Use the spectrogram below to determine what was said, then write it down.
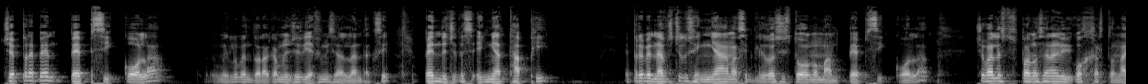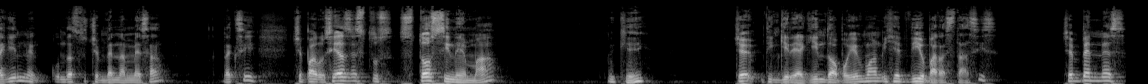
Και έπρεπε Pepsi Cola, μιλούμε τώρα, κάνουμε και διαφήμιση, αλλά εντάξει, 5 και 9 τάπι, έπρεπε να βρεις και τους 9 να συμπληρώσεις το όνομα Pepsi Cola και βάλες τους πάνω σε έναν ειδικό χαρτονάκι, κούντας τους και μπαίναν μέσα, εντάξει, και παρουσίαζες τους στο σινεμά Οκ. και την Κυριακή το απόγευμα είχε δύο παραστάσεις και μπαίνες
